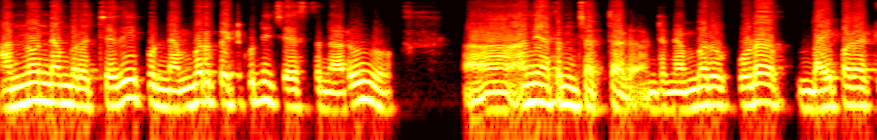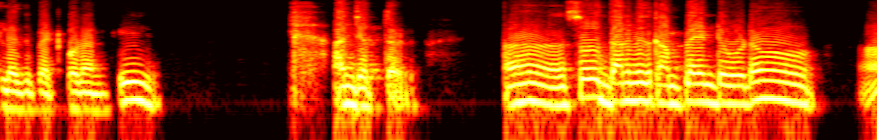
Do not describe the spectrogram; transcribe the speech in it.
అన్నోన్ నెంబర్ వచ్చేది. ఇప్పుడు నెంబర్ పెట్టుకుని చేస్తున్నారు. అని అతను చెప్తాడు. అంటే నెంబర్ కూడా భయపడట్లేదు పెట్టుకోవడానికి. అని చెప్తాడు. ఆ, సో దాని మీద కంప్లైంట్ ఇవ్వడం ఆ,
